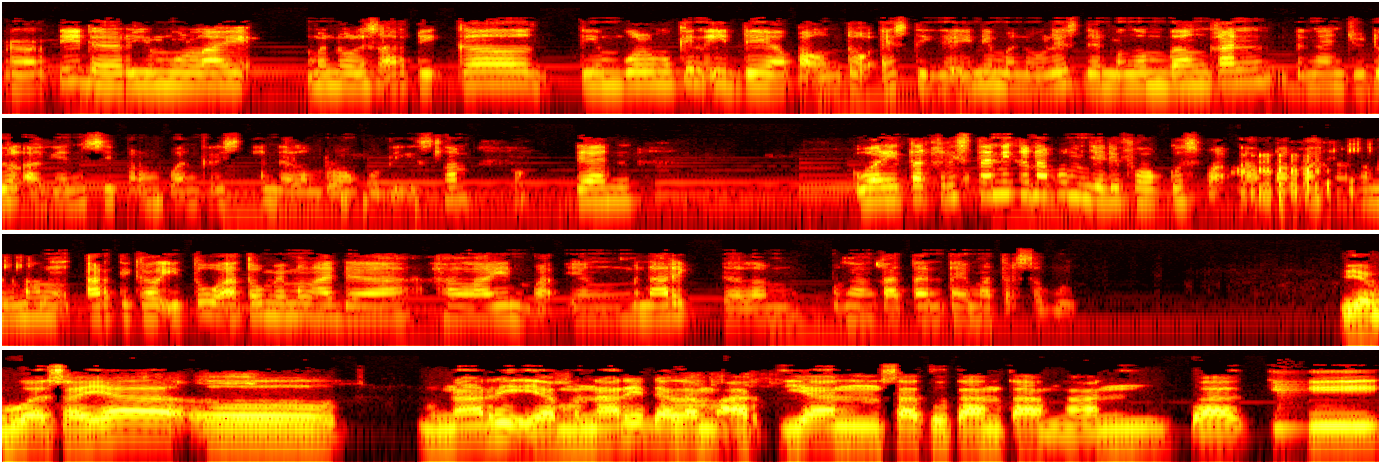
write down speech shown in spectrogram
Berarti dari mulai menulis artikel timbul mungkin ide ya Pak untuk S3 ini menulis dan mengembangkan dengan judul Agensi Perempuan Kristen dalam Ruang Publik Islam dan wanita Kristen ini kenapa menjadi fokus Pak? Apakah karena memang artikel itu atau memang ada hal lain Pak yang menarik dalam pengangkatan tema tersebut? Ya buat saya eh, menarik ya menarik dalam artian satu tantangan bagi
